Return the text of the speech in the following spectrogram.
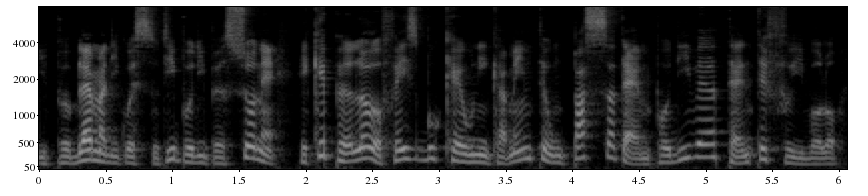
Il problema di questo tipo di persone è che per loro Facebook è unicamente un passatempo divertente e frivolo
